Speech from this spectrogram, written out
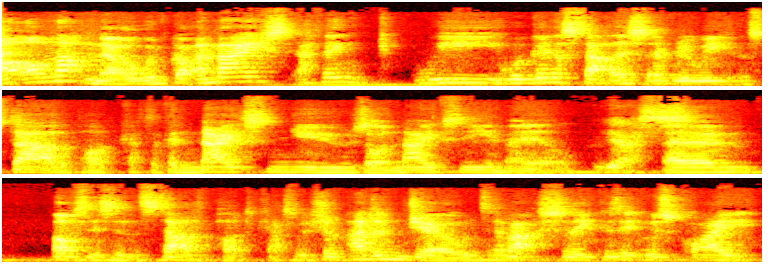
on that note, we've got a nice. I think we we're going to start this every week at the start of the podcast, like a nice news or nice email. yes. Um, obviously, this isn't the start of the podcast, which from Adam Jones, and I've actually because it was quite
